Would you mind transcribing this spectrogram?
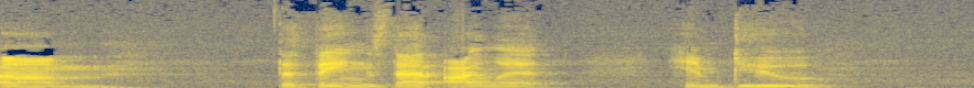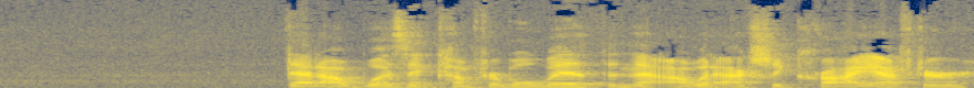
um, the things that I let him do that I wasn't comfortable with and that I would actually cry after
